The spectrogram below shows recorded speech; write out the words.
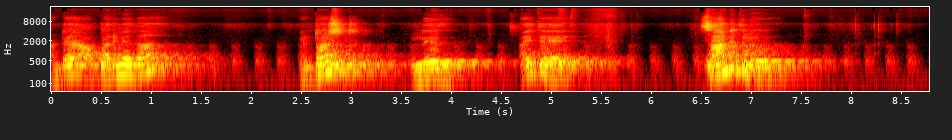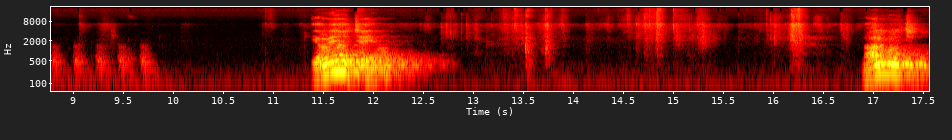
అంటే ఆ పని మీద ఇంట్రెస్ట్ లేదు. అయితే సామెతలు ఇరవై అధ్యాయం నాలుగో వచ్చి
